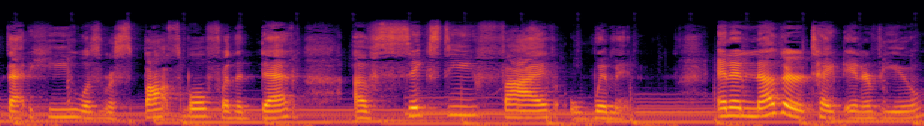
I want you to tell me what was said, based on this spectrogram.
that he was responsible for the death of 65 women. In another taped interview,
